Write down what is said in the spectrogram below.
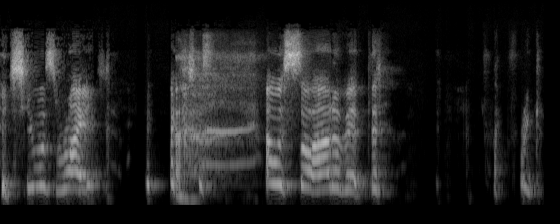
she was right. I, just, I was so out of it that I forg-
